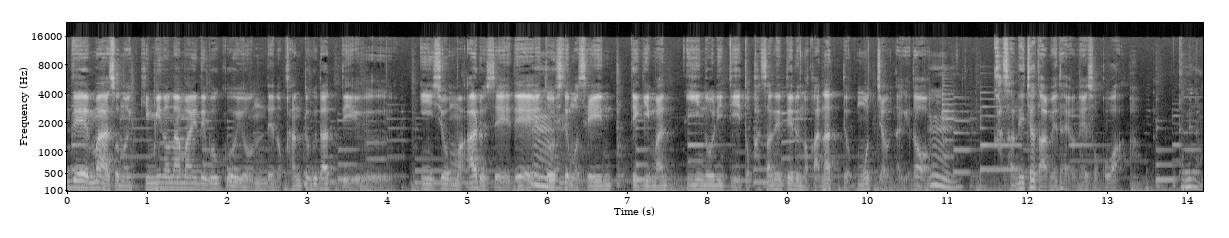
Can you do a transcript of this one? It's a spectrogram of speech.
でまあその「君の名前で僕を呼んで」の監督だっていう印象もあるせいで、うん。どうしても性的マイノリティと重ねてるのかなって思っちゃうんだけど、うん。重ねちゃダメだよねそこは。ダメなの？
